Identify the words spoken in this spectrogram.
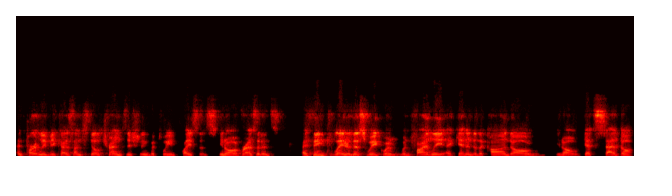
and partly because I'm still transitioning between places, you know, of residence. I think later this week, when when finally I get into the condo, you know, get settled,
